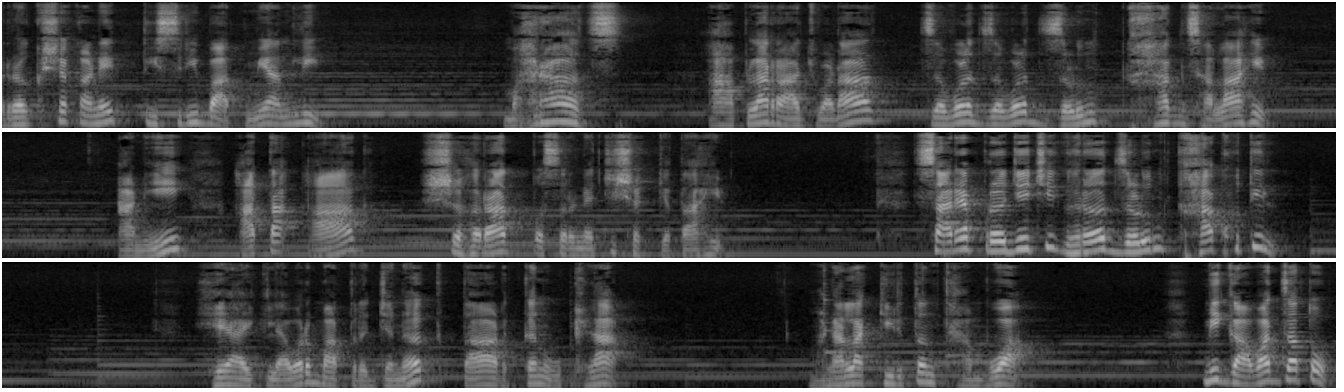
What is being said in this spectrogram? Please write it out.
रक्षकाने तिसरी बातमी आणली. महाराज आपला राजवाडा जवळजवळ जळून खाक झाला आहे आणि आता आग शहरात पसरण्याची शक्यता आहे. साऱ्या प्रजेची घरं जळून खाक होतील. हे ऐकल्यावर मात्र जनक ताडकन उठला. म्हणाला कीर्तन थांबवा. मी गावात जातो.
